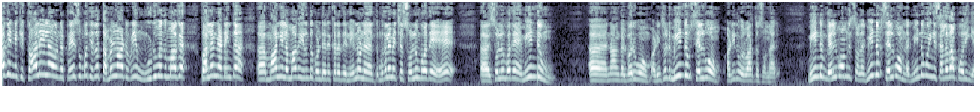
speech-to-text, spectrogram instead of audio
ஆக இன்னைக்கு காலையில அவர்கள் பேசும்போது ஏதோ தமிழ்நாடு விட முழுவதுமாக பலனடைந்த மாநிலமாக இருந்து கொண்டிருக்கிறது. இன்னொன்னு முதலமைச்சர் சொல்லும் போதே சொல்லும் போதே மீண்டும் நாங்கள் வருவோம் அப்படின்னு சொல்லிட்டு மீண்டும் செல்வோம் அப்படின்னு ஒரு வார்த்தை சொன்னார். மீண்டும் வெல்வோம்னு சொன்னார். மீண்டும் செல்வோம் மீண்டும் இங்க செல்லதான் போறீங்க.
